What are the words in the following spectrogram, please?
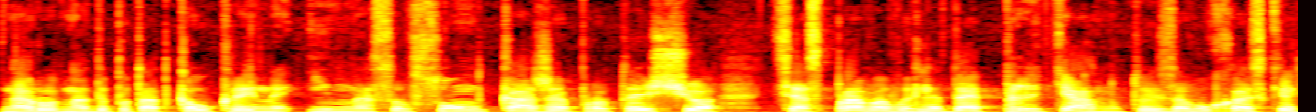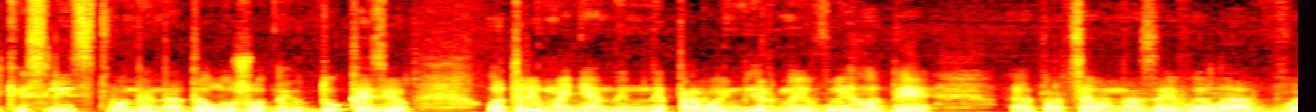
народна депутатка України Інна Совсун каже про те, що ця справа виглядає притягнутою за вуха, оскільки слідство не надало жодних доказів отримання ним неправомірної вигоди. Е, Про це вона заявила в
